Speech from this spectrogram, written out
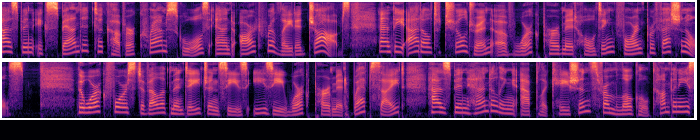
has been expanded to cover cram schools and art related jobs and the adult children of work permit holding foreign professionals. The Workforce Development Agency's EZ Work Permit website has been handling applications from local companies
